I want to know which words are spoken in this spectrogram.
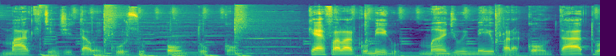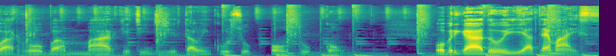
marketingdigitalemcurso.com. Quer falar comigo? Mande um e-mail para contato@marketingdigitalemcurso.com. Obrigado e até mais.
